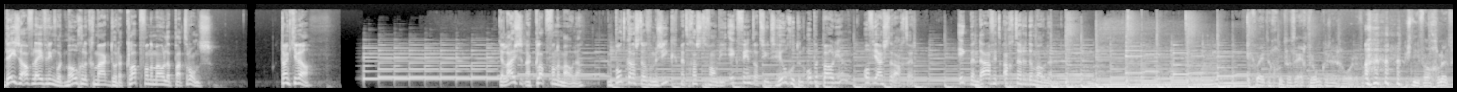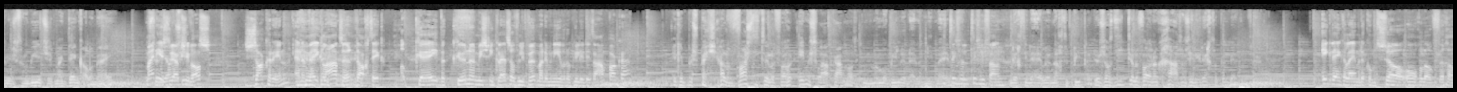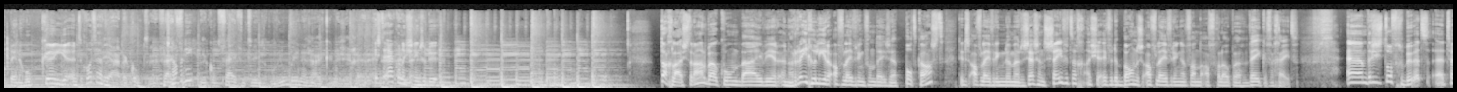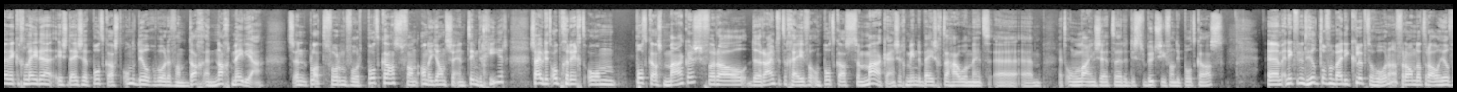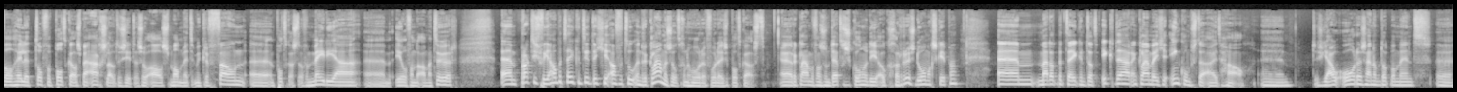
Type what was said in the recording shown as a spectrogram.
Deze aflevering wordt mogelijk gemaakt door de Klap van de Molen patrons. Dankjewel. Je luistert naar Klap van de Molen. Een podcast over muziek met gasten van wie ik vind dat ze iets heel goed doen op het podium of juist erachter. Ik ben David Achter de Molen. Ik weet nog goed dat we echt dronken zijn geworden. Van, is niet van gelukt, dan is het van biertjes, maar ik denk allebei. Mijn eerste reactie was, zak erin. En een week later dacht ik, oké, we kunnen misschien kletsen over die punt, maar de manier waarop jullie dit aanpakken... Ik heb een speciale vaste telefoon in mijn slaapkamer, want ik, mijn mobiele neem ik niet mee. Het is een telefoon. Ligt hij de hele nacht te piepen. Dus als die telefoon ook gaat, dan zit hij recht op het bed. Ik denk alleen maar, er komt zo ongelooflijk veel geld binnen. Hoe kun je een tekort hebben? Ja, er komt, eh, vijf- Snap het niet? er komt 25 miljoen binnen, zou je kunnen zeggen. Is de airconditioning zo duur? Dag luisteraar, welkom bij weer een reguliere aflevering van deze podcast. Dit is aflevering nummer 76, als je even de bonusafleveringen van de afgelopen weken vergeet. Ehm, er is iets tof gebeurd. Eh, twee weken geleden is deze podcast onderdeel geworden van Dag en Nacht Media. Het is een platform voor podcasts van Anne Jansen en Tim de Gier. Zij hebben dit opgericht om podcastmakers vooral de ruimte te geven om podcasts te maken en zich minder bezig te houden met eh, ehm, het online zetten, de distributie van die podcast. Ehm, en ik vind het heel tof om bij die club te horen. Vooral omdat er al heel veel hele toffe podcasts bij aangesloten zitten. Zoals Man met de microfoon, eh, een podcast over media, ehm Eeuw van de amateur. Ehm, praktisch voor jou betekent dit dat je af en toe een reclame zult gaan horen voor deze podcast. Eh, reclame van zo'n 30 seconden die je ook gerust door mag skippen. Ehm, maar dat betekent dat ik daar een klein beetje inkomsten uit haal. Ehm, dus jouw oren zijn op dat moment eh,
